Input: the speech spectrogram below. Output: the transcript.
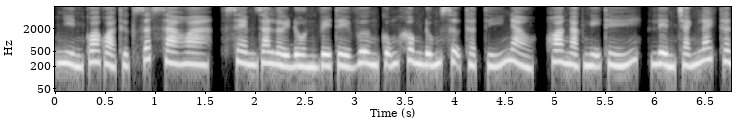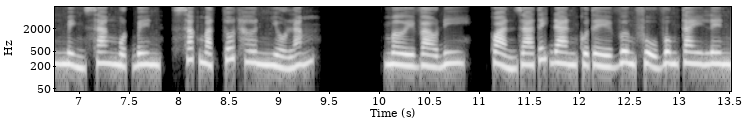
nhìn qua quả thực rất xa hoa, xem ra lời đồn về tề vương cũng không đúng sự thật tí nào, hoa ngạc nghĩ thế, liền tránh lách thân mình sang một bên, sắc mặt tốt hơn nhiều lắm. Mời vào đi, Quản gia tích đan của tề vương phủ vung tay lên,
